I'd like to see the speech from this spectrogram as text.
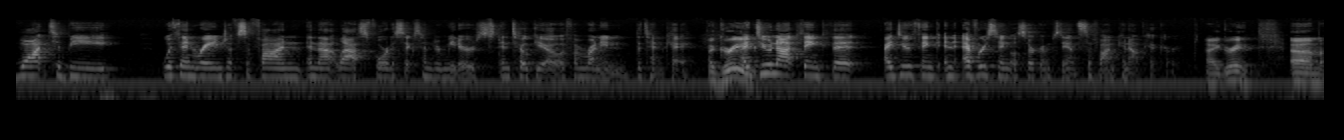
want to be within range of Sifan in that last four to 600 meters in Tokyo if I'm running the 10K. Agreed. I do not think that, I do think in every single circumstance, Sifan can outkick her. I agree. Um,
